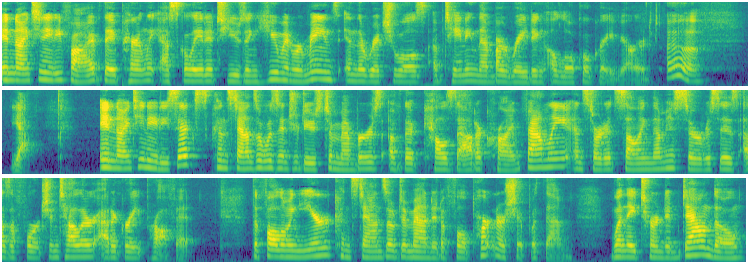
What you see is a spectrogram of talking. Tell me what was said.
In 1985, they apparently escalated to using human remains in the rituals, obtaining them by raiding a local graveyard. Ugh. Yeah. In 1986, Constanzo was introduced to members of the Calzada crime family and started selling them his services as a fortune teller at a great profit. The following year, Constanzo demanded a full partnership with them. When they turned him down, though,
